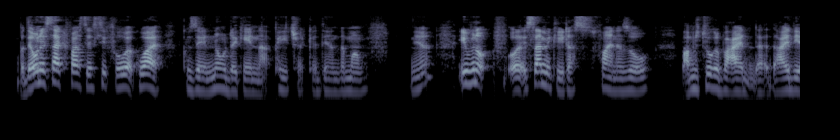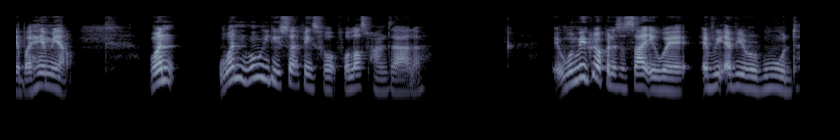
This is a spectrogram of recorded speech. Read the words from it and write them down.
but they only sacrifice their sleep for work. Why? Because they know they're getting that paycheck at the end of the month. Yeah, even though Islamically that's fine as well. But I'm just talking about the, the idea. But hear me out. When when when we do certain things for for Allah Subhanahu wa Taala, when we grew up in a society where every every reward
